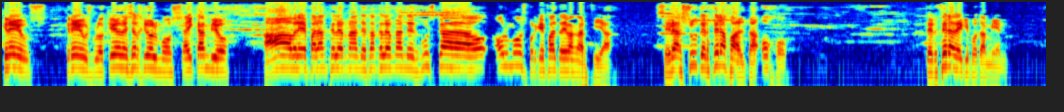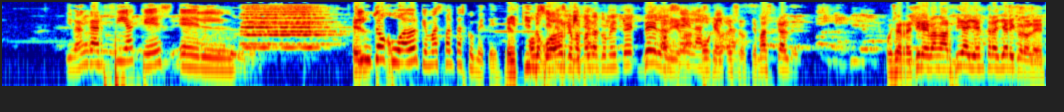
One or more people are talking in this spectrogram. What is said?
Creus Creus, bloqueo de Sergio Olmos. Hay cambio. Abre para Ángel Hernández. Ángel Hernández busca a Olmos porque hay falta de Iván García. Será su tercera falta. Ojo. Tercera de equipo también. Iván García, que es el El- quinto jugador que más faltas comete. El quinto O jugador que más pitan. falta comete de la O liga. O que, eso, que más cal... Pues se retira Iván García y entra Yari Korolev.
